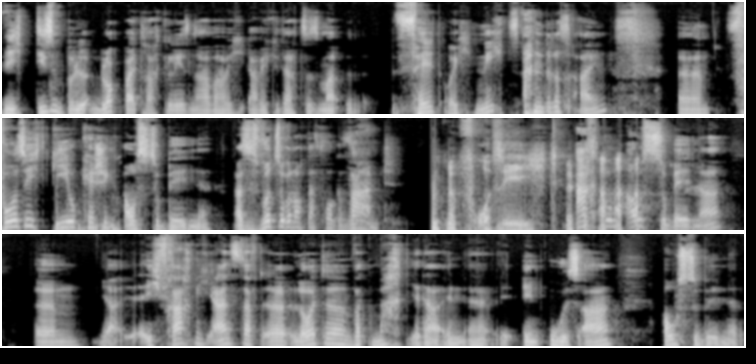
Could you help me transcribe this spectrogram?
wie ich diesen Bl Blogbeitrag gelesen habe, habe ich, habe ich gedacht, so, mal, fällt euch nichts anderes ein. Ähm, Vorsicht, Geocaching Auszubildende. Also es wird sogar noch davor gewarnt. Vorsicht. Achtung, Auszubildender. Ähm, ja, ich frage mich ernsthaft, äh, Leute, was macht ihr da in äh, in USA Auszubildende?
